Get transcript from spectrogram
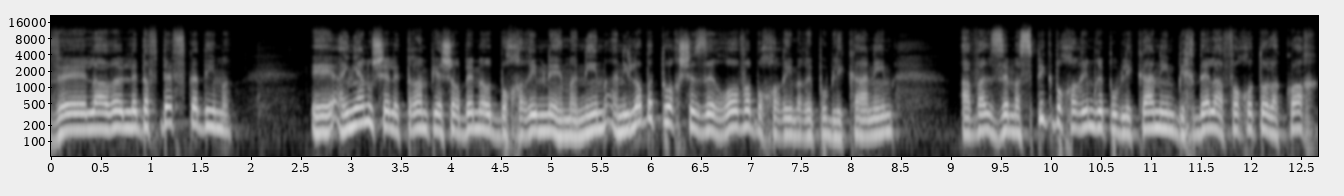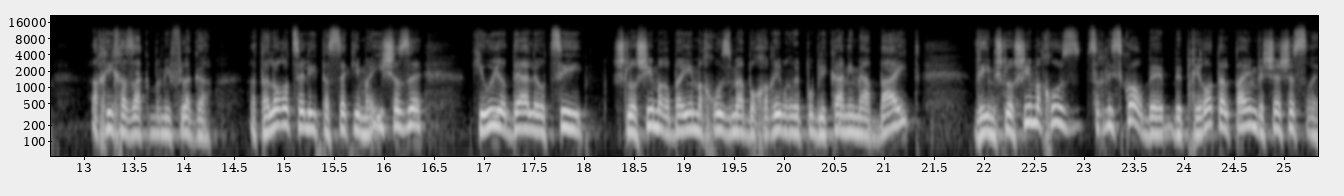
ולדפדף קדימה. Uh, העניין הוא שלטראמפ יש הרבה מאוד בוחרים נאמנים, אני לא בטוח שזה רוב הבוחרים הרפובליקנים, אבל זה מספיק בוחרים רפובליקנים בכדי להפוך אותו לכוח הכי חזק במפלגה. אתה לא רוצה להתעסק עם האיש הזה, כי הוא יודע להוציא 30-40 אחוז מהבוחרים הרפובליקנים מהבית, ועם 30 אחוז, צריך לזכור, בבחירות 2016,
